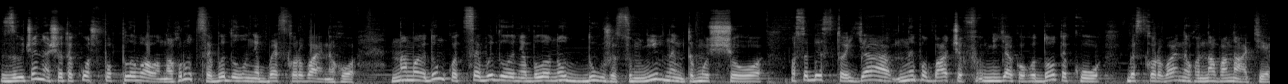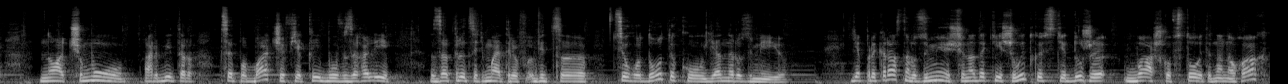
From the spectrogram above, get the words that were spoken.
Звичайно, що також повпливало на гру це видалення безкоровайного. На мою думку, це видалення було ну дуже сумнівним, тому що особисто я не побачив ніякого дотику безкоровайного на ванаті. Ну а чому арбітр це побачив, який був взагалі за 30 метрів від е, цього дотику, я не розумію. Я прекрасно розумію, що на такій швидкості дуже важко встояти на ногах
